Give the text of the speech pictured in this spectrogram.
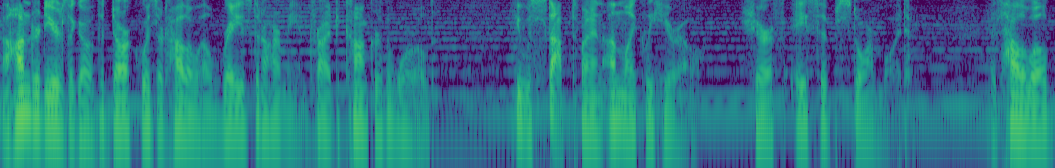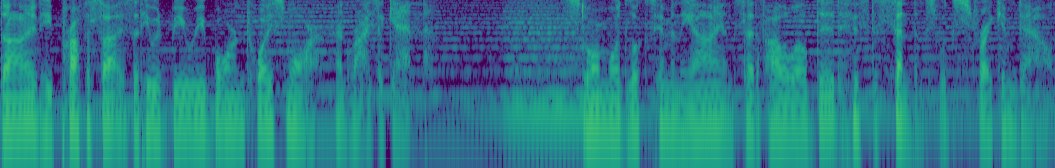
A hundred years ago, the dark wizard Hollowell raised an army and tried to conquer the world. He was stopped by an unlikely hero, Sheriff Aesop Stormwood. As Hollowell died, he prophesied that he would be reborn twice more and rise again. Stormwood looked him in the eye and said if Hollowell did, his descendants would strike him down.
